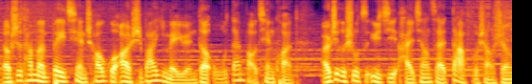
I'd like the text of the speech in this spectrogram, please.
表示他们被欠超过二十八亿美元的无担保欠款，而这个数字预计还将在大幅上升。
